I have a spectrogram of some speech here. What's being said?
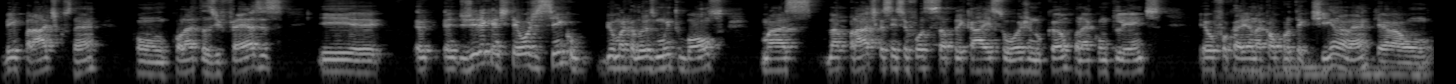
bem práticos, né, com coletas de fezes e eu, eu, diria que a gente tem hoje cinco biomarcadores muito bons, mas na prática, assim, se fosse aplicar isso hoje no campo, né, com clientes, eu focaria na calprotectina, né, que é um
